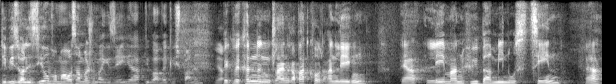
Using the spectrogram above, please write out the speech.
die Visualisierung vom Haus haben wir schon mal gesehen gehabt. Die war wirklich spannend. Ja. Wir, wir, können einen kleinen Rabattcode anlegen. Ja, Lehmann Hüber minus 10 ja,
